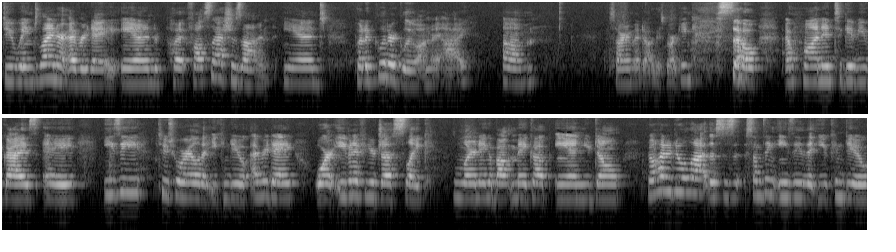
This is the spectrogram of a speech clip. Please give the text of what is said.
do winged liner every day and put false lashes on and put a glitter glue on my eye. Um, Sorry, my dog is barking. So I wanted to give you guys a easy tutorial that you can do every day or even if you're just like learning about makeup and you don't know how to do a lot, this is something easy that you can do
